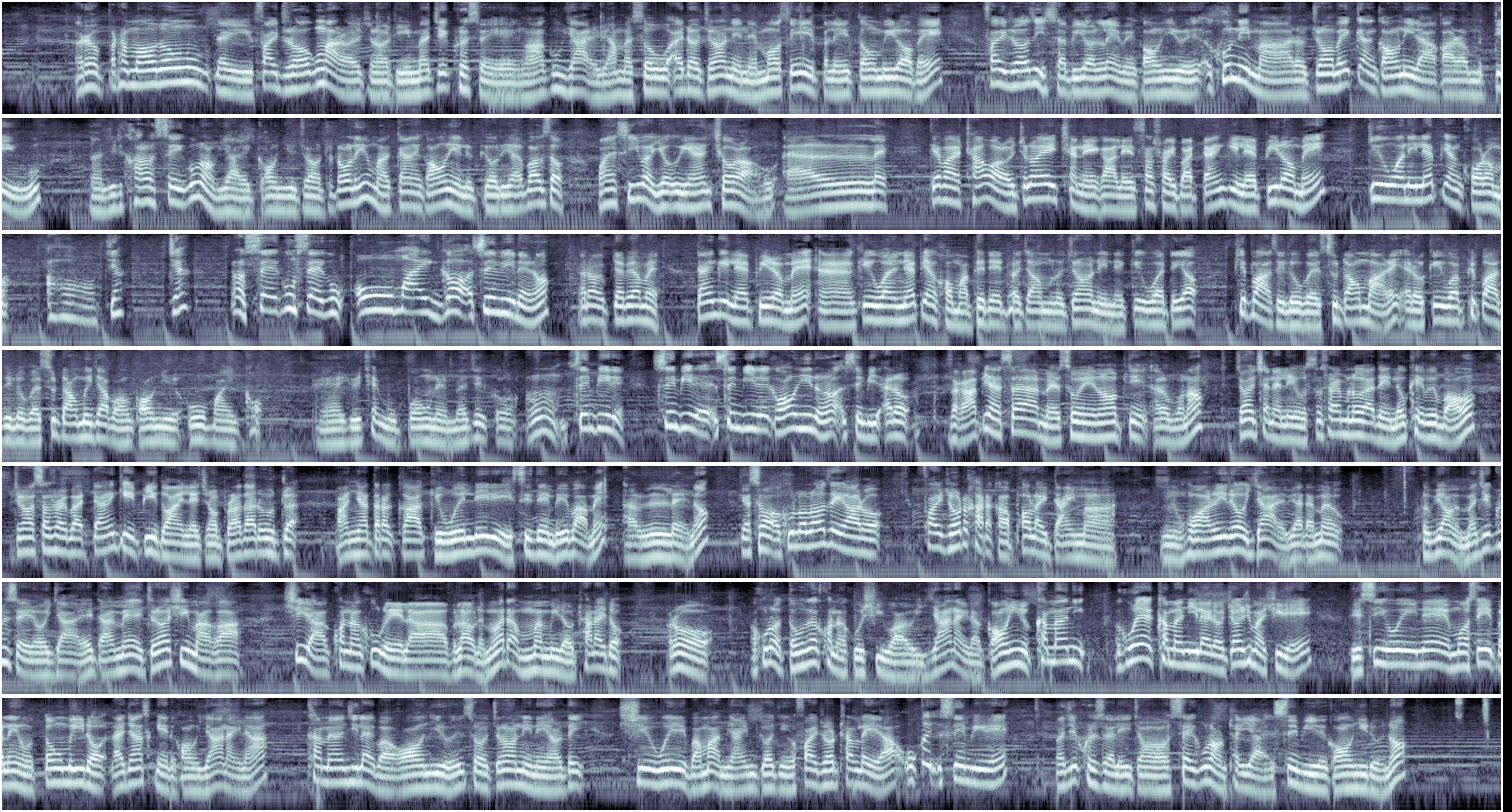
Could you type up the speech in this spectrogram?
အဲ့တော့ပထမဆုံးဒီ fight draw ကမှာတော့ကျွန်တော်ဒီ magic crystal ရဲ့၅ခုရတယ်ရမစိုးအဲ့တော့ကျွန်တော်အနေနဲ့ moss ရဲ့ play သုံးပြီးတော့ပဲ fight draw စီဆက်ပြီးတော့လဲမယ်ကောင်းကြီးတွေအခုနေမှာတော့ကျွန်တော်ပဲကန်ကောင်းနေတာကတော့မသိဘူးဒါဒီတစ်ခါတော့စိတ်ကူးတော့ရတယ်ကောင်းကြီးကျွန်တော်တော်တော်လေးမှကန်ကောင်းနေလို့ပြောလို့ရပါဆို YC ကရုပ်ရမ်းချောတာဟုတ်အဲလေကဲပါထားပါတော့ကျွန်တော်ရဲ့ channel ကလည်း subscriber တန်းကြီးလည်းပြီးတော့မယ် Q1 လေးလည်းပြန်ခေါ်တော့မှာအော်ကျန်ကျန် အဲ့ဆယ်ခုဆယ်ခု Oh my god အဆင်ပြေတယ်နော်အဲ့တော့ပြပြမယ်တန်းကြီးလည်းပြီးတော့မယ်အဲ Q1 လည်းပြန်ခေါ်မှာဖြစ်တဲ့အတွက်ကြောင့်မလို့ကျွန်တော်အနေနဲ့ Q1 တယောက်ဖြစ်ပါစေလို့ပဲဆုတောင်းပါတယ်အဲ့တော့ Q1 ဖြစ်ပါစေလို့ပဲဆုတောင်းပေးကြပါအောင်ကောင်းကြီး Oh my god အဲရွေးချယ်မှုပုံးတယ် magic ကိုအင်းအဆင်ပြေတယ်အဆင်ပြေတယ်အဆင်ပြေတယ်ကောင်းကြီးနော်အဆင်ပြေအဲ့တော့စကားပြန်ဆက်ရမယ်ဆိုရင်တော့ပြင်အဲ့တော့ဗောနော်ကျွန်တော် channel လေးကို subscribe မလုပ်ရသေးရင်လုပ်ခဲ့ပေးပါဦးကျွန်တော် subscriber တန်းကြီးပြည့်သွားရင်လည်းကျွန်တော် brother တို့အတွက်ဘာညာတရက giveaway လေးတွေစီစဉ်ပေးပါမယ်အဲ့လေနော်ကဲဆိုတော့အခုလောလောဆယ်ကတော့ fight draw တစ်ခါတစ်ခါဖောက်လိုက်တိုင်းမှာ ဟွာလေးတော့ရတယ်ဗျာဒါပေမဲ့ဘယ်ပြောရမလဲ magic crystal တော့ရတယ်ဒါပေမဲ့ကျွန်တော်ရှိမှာကရှိရခုနှစ်ခုလေလားဘယ်လောက်လဲမမတ်တော့မမှတ်မိတော့ထားလိုက်တော့အဲ့တော့အခုတော့38ခုရှိသွားပြီရနိုင်တာကောင်းကြီးခမန်းကြီးအခုရဲ့ခမန်းကြီးလိုက်တော့ကျွန်တော်ရှိမှရှိတယ်ဒီ COE နဲ့ Mossy ပလင်းကိုတုံးပြီးတော့ Legend Skin တစ်ကောင်ရနိုင်တာခမန်းကြီးလိုက်ပါကောင်းကြီးတွေဆိုတော့ကျွန်တော်အနေနဲ့တော့တိတ်ရှေဝေးဘာမှအများကြီးပြောချင် fight draw ထပ်လိုက်တာ okay အဆင်ပြေတယ် Magic Crystal လေးကျွန်တော်10ခုတောင်ထပ်ရတယ်အဆင်ပြေတယ်ကောင်းကြီးတွေနော်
